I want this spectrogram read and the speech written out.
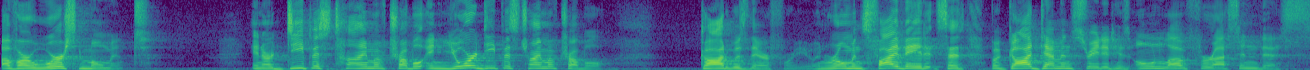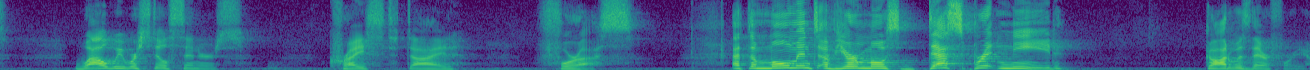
of our worst moment, in our deepest time of trouble, in your deepest time of trouble, God was there for you. In Romans 5 8, it says, But God demonstrated his own love for us in this while we were still sinners, Christ died for us. At the moment of your most desperate need, God was there for you.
